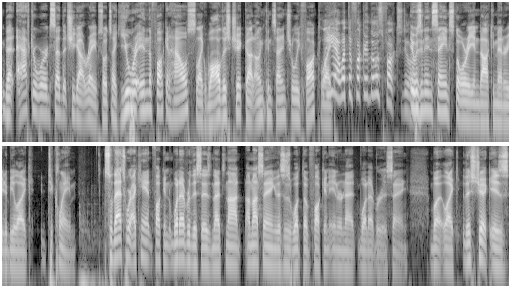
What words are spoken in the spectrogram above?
that afterwards said that she got raped. So it's like you were in the fucking house like while this chick got unconsensually fucked. Like yeah, what the fuck are those fucks doing? it was an insane story and documentary to be like to claim. So that's where I can't fucking whatever this is. That's not. I'm not saying this is what the fucking internet whatever is saying, but like this chick is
